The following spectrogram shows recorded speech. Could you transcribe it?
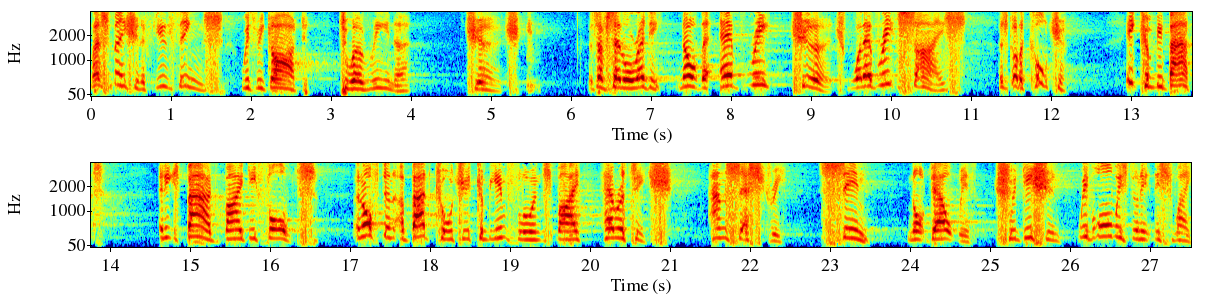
let's mention a few things with regard to Arena Church. As I've said already, note that every church, whatever its size, has got a culture. It can be bad, and it's bad by default. And often a bad culture can be influenced by heritage, ancestry, sin not dealt with, tradition. We've always done it this way.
